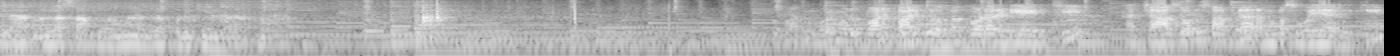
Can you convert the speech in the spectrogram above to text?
எல்லோரும் நல்லா சாப்பிடுவாங்க நல்லா பிடிக்கும் எல்லாருக்கும். இப்போ பாருங்க காலிஃப்ளவர் பக்கோடா ரெடி ஆயிடுச்சு. நான் சாஸோடு சாப்பிட்டா ரொம்ப சுவையாக இருக்கும்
